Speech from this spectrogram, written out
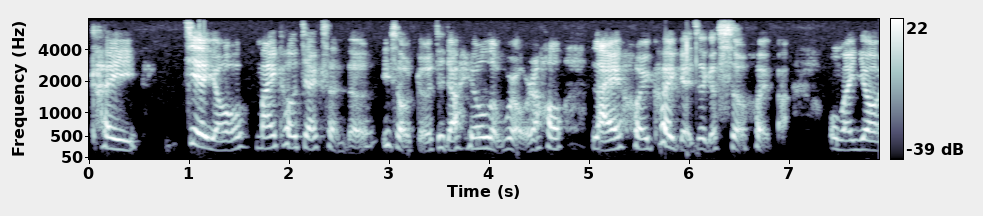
可以借由 Michael Jackson 的一首歌，就叫《Heal the World》，然后来回馈给这个社会吧。我们有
